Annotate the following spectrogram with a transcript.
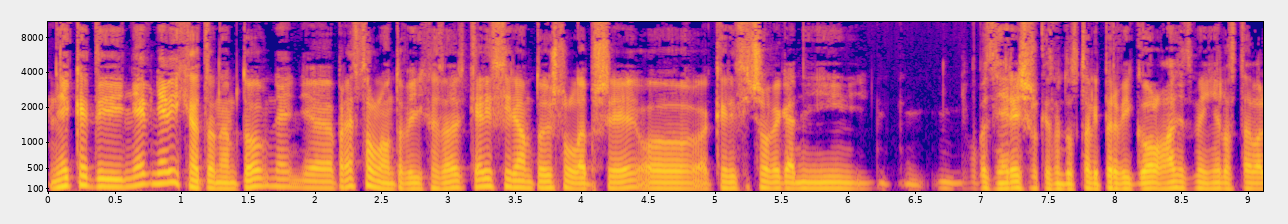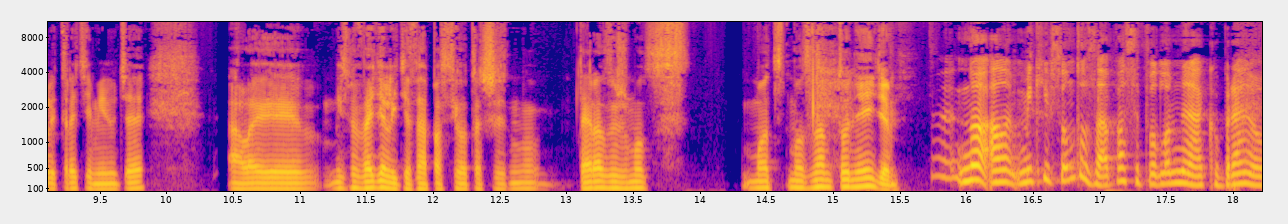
Niekedy ne, nevychádza nám to, ne, ne, prestalo nám to vychádzať, kedy si nám to išlo lepšie, o, kedy si človek ani vôbec neriešil, keď sme dostali prvý gól, hlavne sme ich nedostávali v tretej minúte, ale my sme vedeli tie zápasy otačiť. No, teraz už moc, moc, moc nám to nejde. No ale Miky, v tomto zápase podľa mňa, ako Braňo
